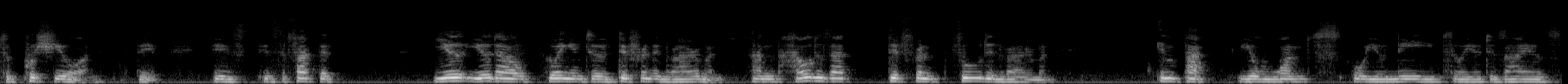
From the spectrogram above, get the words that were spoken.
to push you on, Dave, is is the fact that you you're now going into a different environment, and how does that different food environment impact your wants or your needs or your desires?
